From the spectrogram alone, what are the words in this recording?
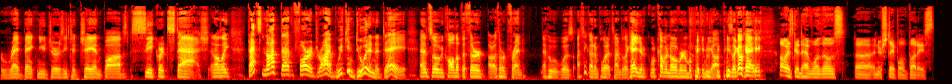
Red Bank, New Jersey to Jay and Bob's secret stash. And I was like, that's not that far a drive. We can do it in a day. And so we called up the third our third friend who was I think unemployed at the time. Was like, hey, we're coming over and we're picking you up. He's like, okay. Always good to have one of those uh, in your staple of buddies.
